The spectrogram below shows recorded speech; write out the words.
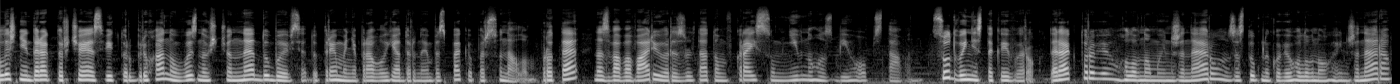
Колишній директор ЧАЕС Віктор Брюханов визнав, що не добився дотримання правил ядерної безпеки персоналом. Проте назвав аварію результатом вкрай сумнівного збігу обставин. Суд виніс такий вирок директорові, головному інженеру, заступникові головного інженера.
